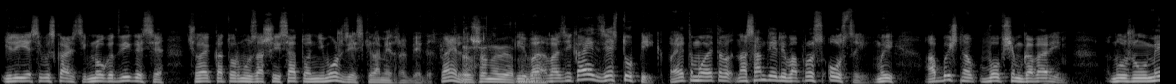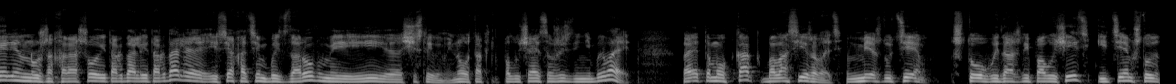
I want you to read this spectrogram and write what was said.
Или если вы скажете, много двигайся, человек, которому за 60, он не может 10 километров бегать, правильно? Совершенно верно. И да. возникает здесь тупик. Поэтому это на самом деле вопрос острый. Мы обычно, в общем, говорим, нужно умеренно, нужно хорошо и так далее, и так далее, и все хотим быть здоровыми и э, счастливыми. Но так получается в жизни не бывает. Поэтому как балансировать между тем, что вы должны получить, и тем, что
